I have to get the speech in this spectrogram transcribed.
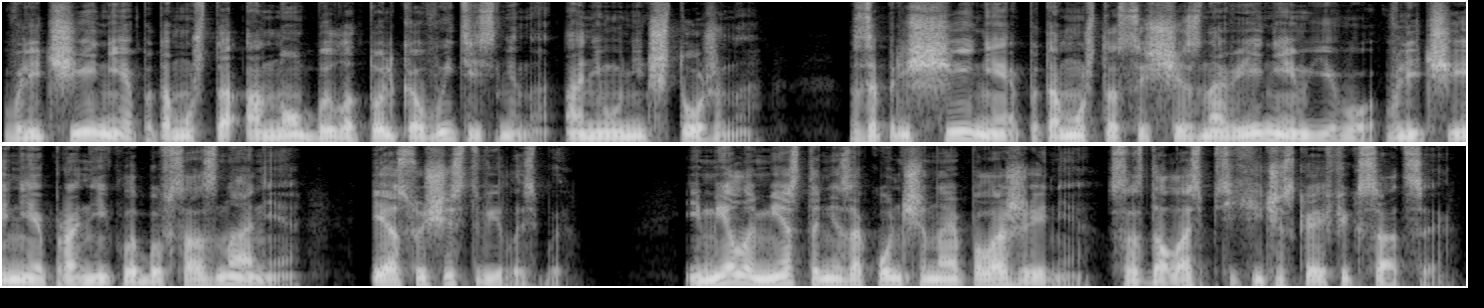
Влечение, потому что оно было только вытеснено, а не уничтожено. Запрещение, потому что с исчезновением его влечение проникло бы в сознание и осуществилось бы. Имело место незаконченное положение, создалась психическая фиксация –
